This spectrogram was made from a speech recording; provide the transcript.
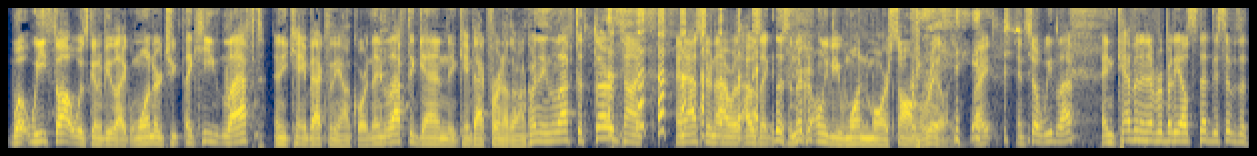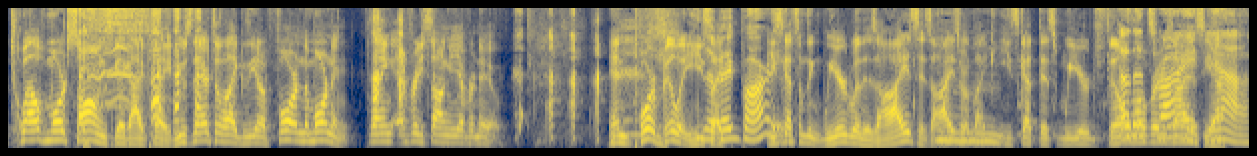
what we thought was going to be like one or two. Like he left and he came back for the encore, and then he left again, and he came back for another encore, and then he left a third time. and Esther and I were, I was like, listen, there can only be one more song, really, right? And so we left, and Kevin and everybody else said this it was a twelve more songs the guy played. He was there till like you know four in the morning playing every song he ever knew. And poor Billy, he's like, he's got something weird with his eyes. His eyes are like he's got this weird film Oh, over right. his eyes. Yeah. yeah.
